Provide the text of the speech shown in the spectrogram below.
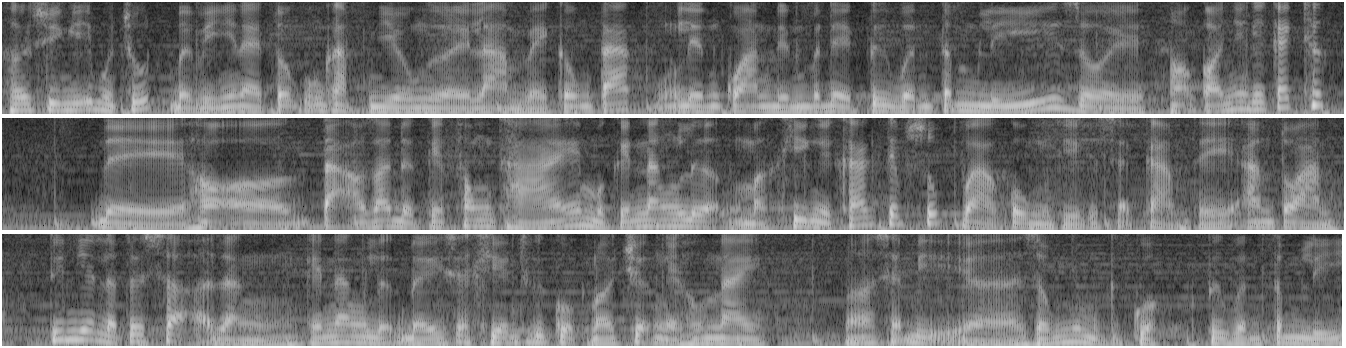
hơi suy nghĩ một chút, bởi vì như này tôi cũng gặp nhiều người làm về công tác liên quan đến vấn đề tư vấn tâm lý, rồi họ có những cái cách thức để họ tạo ra được cái phong thái, một cái năng lượng mà khi người khác tiếp xúc vào cùng thì sẽ cảm thấy an toàn. Tuy nhiên là tôi sợ rằng cái năng lượng đấy sẽ khiến cho cái cuộc nói chuyện ngày hôm nay nó sẽ bị ờ, giống như một cái cuộc tư vấn tâm lý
